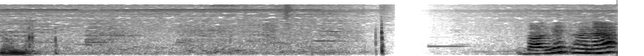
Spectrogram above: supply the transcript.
ừ ban mi phana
